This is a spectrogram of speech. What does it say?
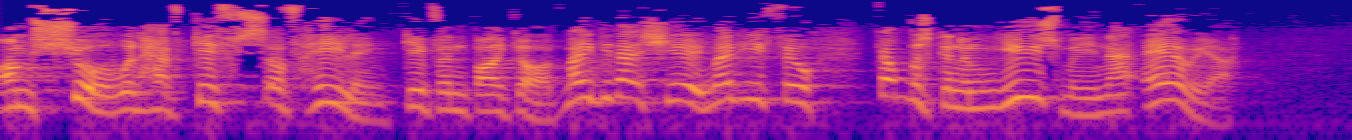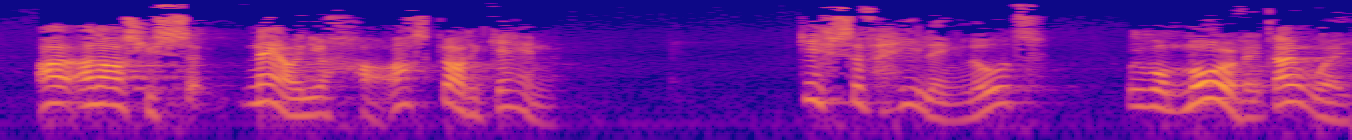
I'm sure will have gifts of healing given by God. Maybe that's you. Maybe you feel God was going to use me in that area. I'll ask you now in your heart, ask God again. Gifts of healing, Lord. We want more of it, don't we? we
